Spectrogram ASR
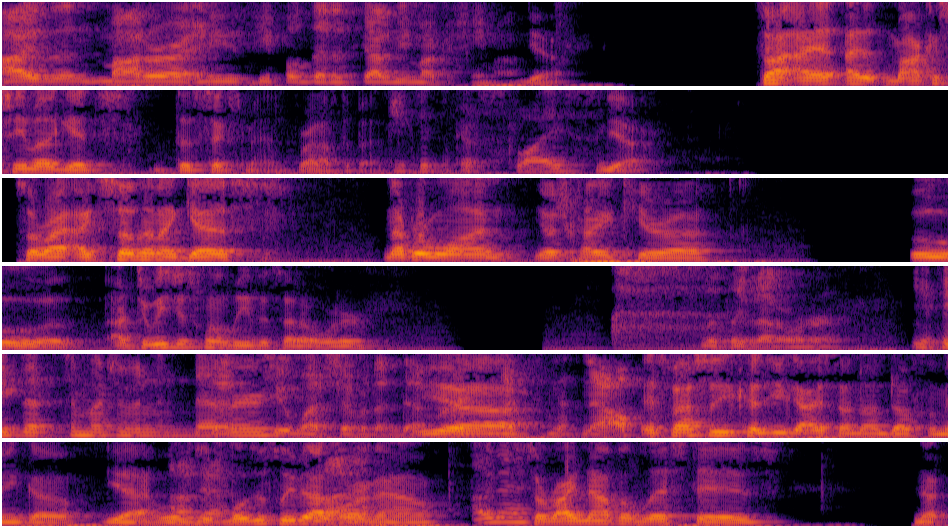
Aizen, Madara, any of these people, then it's got to be Makishima. Yeah. So I, I Makishima gets the six man right off the bench. He gets the slice. Yeah. So right, I, so then I guess number one Yoshikage Kira. Ooh, uh, do we just want to leave this out of order? Let's leave it out of order. You think that's too much of an endeavor? That's too much of an endeavor. Yeah. That's, no. Especially because you guys don't know Doflamingo. Yeah, we'll Okay. just, we'll just leave it out of order Alright. now. Okay. So right now the list is no-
